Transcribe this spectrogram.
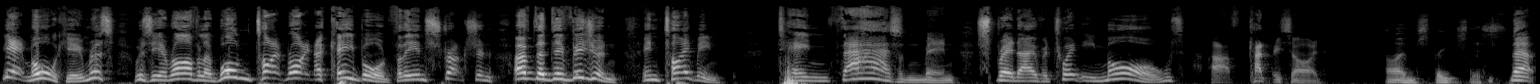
Yet more humorous was the arrival of one typewriter keyboard for the instruction of the division in typing. 10,000 men spread over 20 miles of countryside. I'm speechless. Now,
